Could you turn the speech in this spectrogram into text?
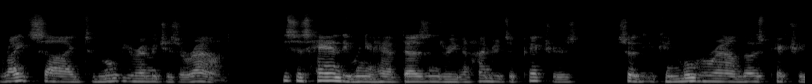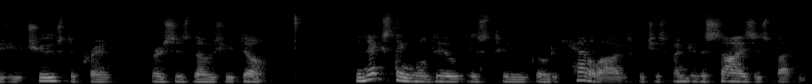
right side to move your images around. This is handy when you have dozens or even hundreds of pictures so that you can move around those pictures you choose to print versus those you don't. The next thing we'll do is to go to Catalogs, which is under the Sizes button.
